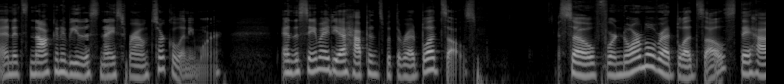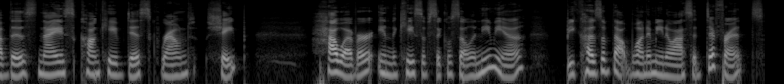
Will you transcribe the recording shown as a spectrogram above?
and it's not going to be this nice round circle anymore. And the same idea happens with the red blood cells. So for normal red blood cells, they have this nice concave disc round shape. However, in the case of sickle cell anemia, because of that one amino acid difference,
